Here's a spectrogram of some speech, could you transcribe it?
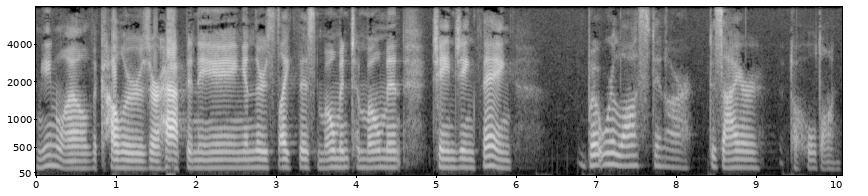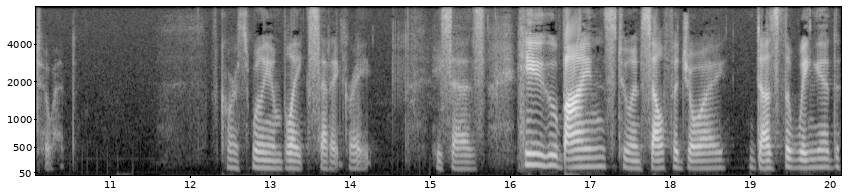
Meanwhile, the colors are happening and there's like this moment to moment changing thing. But we're lost in our desire to hold on to it. Of course, William Blake said it great. He says, He who binds to himself a joy does the winged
